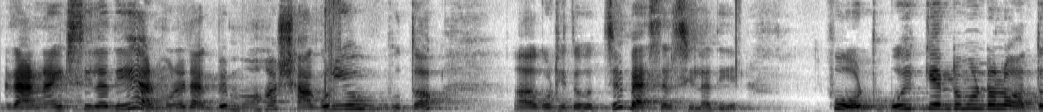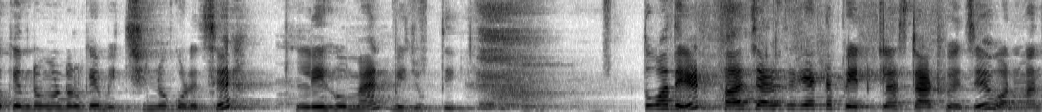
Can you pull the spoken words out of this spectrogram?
গ্রানাইট শিলা দিয়ে আর মনে রাখবে মহাসাগরীয় ভূত্বক আহ, গঠিত হচ্ছে ব্যাসাল শিলা দিয়ে। ফোর্থ বহিকেন্দ্রমণ্ডল ও অন্তঃকেন্দ্রমণ্ডলকে বিচ্ছিন্ন করেছে লেহম্যান বিযুক্তি। তোমাদের ফার্স্ট জানুয়ারি থেকে একটা পেড ক্লাস স্টার্ট হয়েছে ওয়ান মান্থ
